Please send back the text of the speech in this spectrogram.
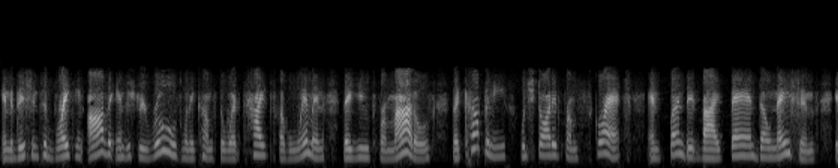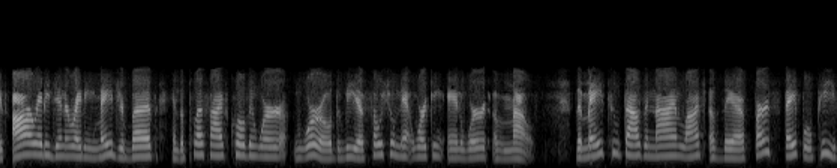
In addition to breaking all the industry rules when it comes to what types of women they use for models, the company, which started from scratch and funded by fan donations, is already generating major buzz in the plus size clothing wor- world via social networking and word of mouth. The May 2009 launch of their first staple piece,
